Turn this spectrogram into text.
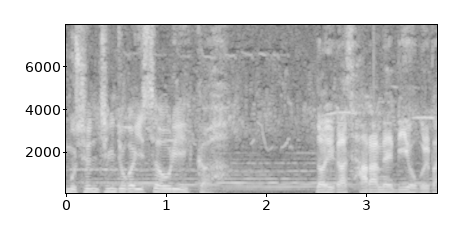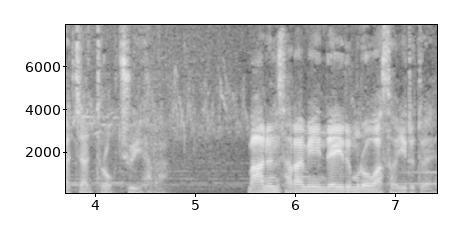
무슨 징조가 있사오리이까 너희가 사람의 미혹을 받지 않도록 주의하라. 많은 사람이 내 이름으로 와서 이르되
